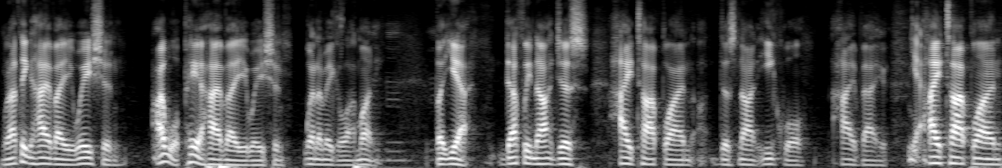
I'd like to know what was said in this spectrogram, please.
when I think high valuation, I will pay a high valuation when I make a lot of money. Mm-hmm. But yeah, definitely not just high top line does not equal high value. Yeah. High top line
